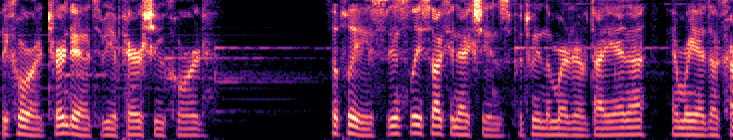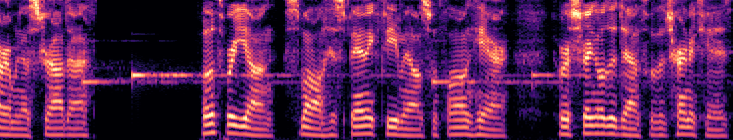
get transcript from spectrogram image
The cord turned out to be a parachute cord. The police instantly saw connections between the murder of Diana and Maria del Carmen Estrada. Both were young, small Hispanic females with long hair who were strangled to death with a tourniquet,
